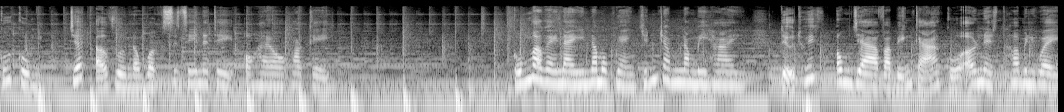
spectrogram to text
cuối cùng chết ở vườn động vật Cincinnati, Ohio, Hoa Kỳ. Cũng vào ngày này năm 1952, tiểu thuyết Ông già và biển cả của Ernest Hemingway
